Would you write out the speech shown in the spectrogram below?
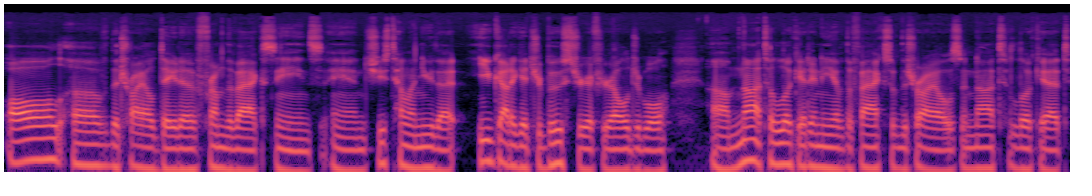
all of the trial data from the vaccines, and she's telling you that you got to get your booster if you're eligible, um, not to look at any of the facts of the trials, and not to look at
